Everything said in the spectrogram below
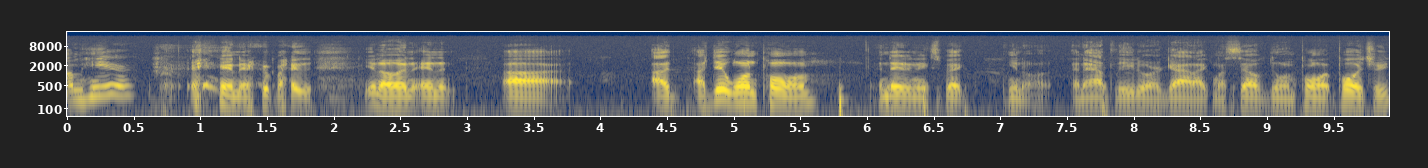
I'm here. and everybody, you know, and, and uh, I, I did one poem, and they didn't expect, you know, an athlete or a guy like myself doing po- poetry.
